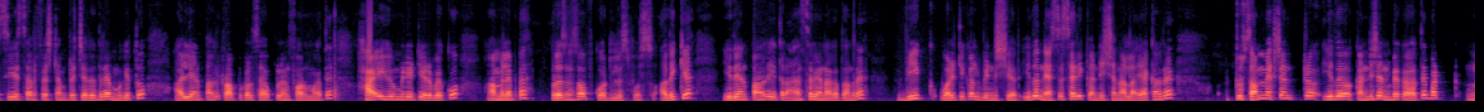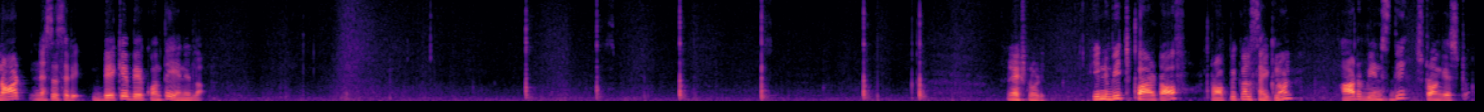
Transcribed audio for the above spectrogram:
ಸಿ ಸರ್ಫೇಸ್ ಟೆಂಪ್ರೇಚರ್ ಇದ್ದರೆ ಮುಗಿತು. ಅಲ್ಲಿ ಏನಪ್ಪ ಅಂದರೆ ಟ್ರಾಪಿಕಲ್ ಸೈಕ್ಲೋನ್ ಫಾರ್ಮ್ ಆಗುತ್ತೆ. ಹೈ ಹ್ಯೂಮಿಡಿಟಿ ಇರಬೇಕು. ಆಮೇಲೆ ಪ್ರೆಸೆನ್ಸ್ ಆಫ್ ಕೋರ್ಲಿಸ್ ಫೋರ್ಸ್ ಅದಕ್ಕೆ ಇದೇನಪ್ಪ ಅಂದರೆ ಈ ಥರ ಆನ್ಸರ್ ಏನಾಗುತ್ತೆ ಅಂದರೆ ವೀಕ್ ವರ್ಟಿಕಲ್ ವಿಂಡ್ ಶೇರ್ ಇದು ನೆಸಸರಿ ಕಂಡೀಷನ್ ಅಲ್ಲ. ಯಾಕಂದರೆ ಟು ಸಮ್ ಎಕ್ಸ್ಟೆಂಟ್ ಇದು ಕಂಡೀಷನ್ ಬೇಕಾಗುತ್ತೆ ಬಟ್ ನಾಟ್ ನೆಸಸರಿ ಬೇಕೇ ಬೇಕು ಅಂತ ಏನಿಲ್ಲ. ನೆಕ್ಸ್ಟ್ ನೋಡಿ. In which part of tropical cyclone are winds the strongest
